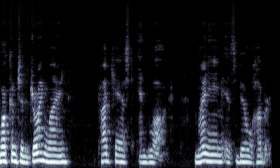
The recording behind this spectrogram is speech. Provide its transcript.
Welcome to the Drawing Line podcast and blog. My name is Bill Hubbard.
